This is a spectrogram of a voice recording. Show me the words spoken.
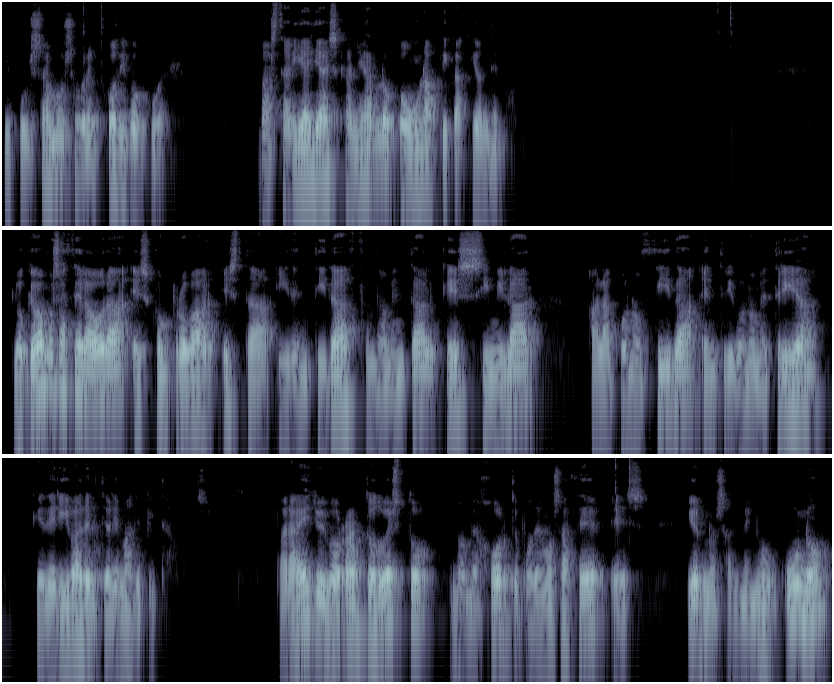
y pulsamos sobre el código QR. Bastaría ya escanearlo con una aplicación de móvil. Lo que vamos a hacer ahora es comprobar esta identidad fundamental que es similar a la conocida en trigonometría que deriva del teorema de Pitágoras. Para ello y borrar todo esto, lo mejor que podemos hacer es irnos al menú 1,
